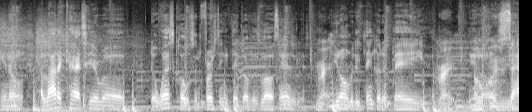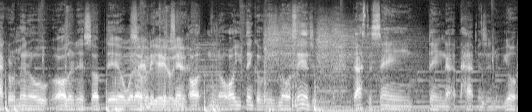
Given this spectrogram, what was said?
you know, a lot of cats hear of the West Coast, and first thing you think of is Los Angeles. Right. You don't really think of the Bay, Right. you know, Oakland, yeah. Sacramento, all of this up there, whatever. San Diego, San- yeah. all, you know, all you think of is Los Angeles. That's the same thing that happens in New York.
